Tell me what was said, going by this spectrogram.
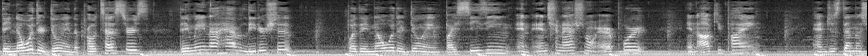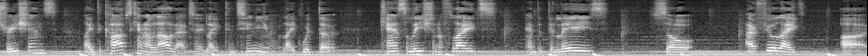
they know what they're doing. The protesters, they may not have leadership, but they know what they're doing by seizing an international airport and occupying and just demonstrations like the cops can't allow that to like continue like with the cancellation of flights and the delays. So i feel like uh,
